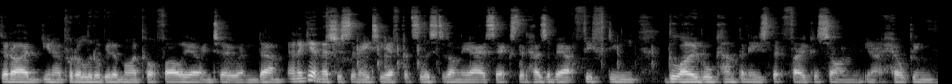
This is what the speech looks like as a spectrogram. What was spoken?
that I'd you know put a little bit of my portfolio into, and um, and again that's just an ETF that's listed on the ASX that has about fifty global companies that focus on you know helping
